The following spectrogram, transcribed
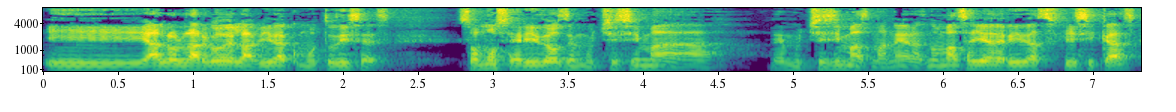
y a lo largo de la vida, como tú dices, somos heridos de, muchísima, de muchísimas maneras, no más allá de heridas físicas,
